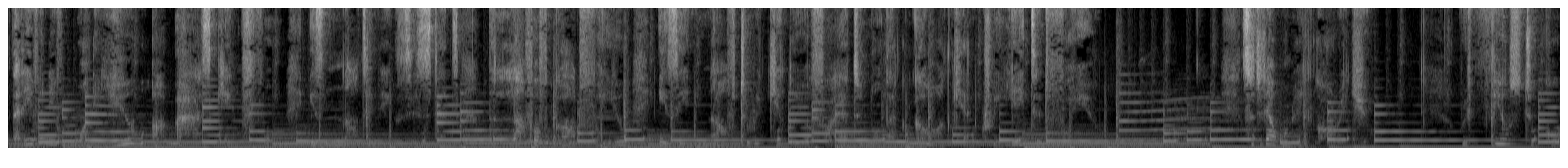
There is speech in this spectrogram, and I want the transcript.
that even if what you So, today I want to encourage you refuse to go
